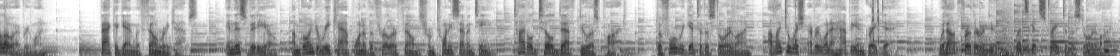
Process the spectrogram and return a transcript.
Hello everyone. Back again with film recaps. In this video, I'm going to recap one of the thriller films from 2017, titled Till Death Do Us Part. Before we get to the storyline, I'd like to wish everyone a happy and great day. Without further ado, let's get straight to the storyline.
